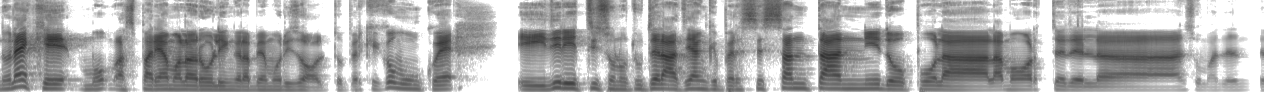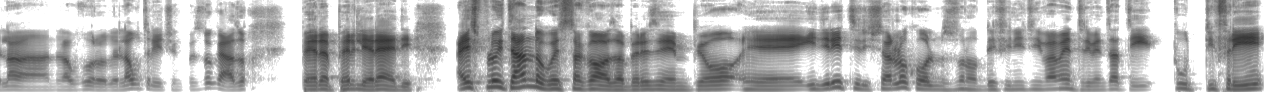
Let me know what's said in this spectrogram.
non è che mo, spariamo alla Rowling l'abbiamo risolto, perché comunque i diritti sono tutelati anche per 60 anni dopo la, la morte del, insomma, del- della- dell'autore o dell'autrice, in questo caso, per, per gli eredi. Esploitando questa cosa, per esempio, eh, i diritti di Sherlock Holmes sono definitivamente diventati tutti free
